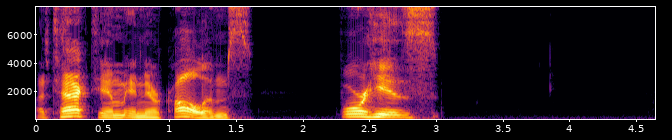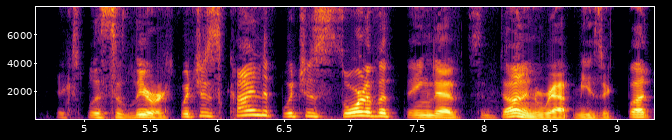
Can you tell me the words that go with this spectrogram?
attacked him in their columns for his explicit lyrics, which is kind of which is sort of a thing that's done in rap music. But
